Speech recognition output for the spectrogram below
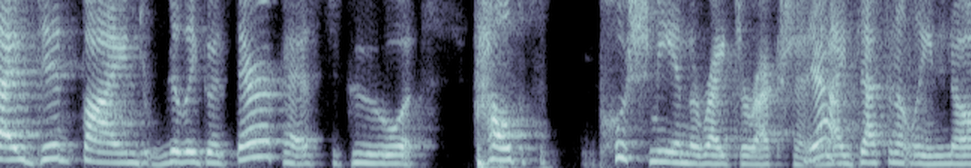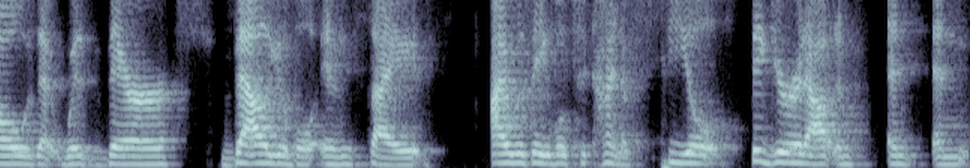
I did find really good therapists who helped push me in the right direction. Yeah. And I definitely know that with their valuable insight, I was able to kind of feel, figure it out and and and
